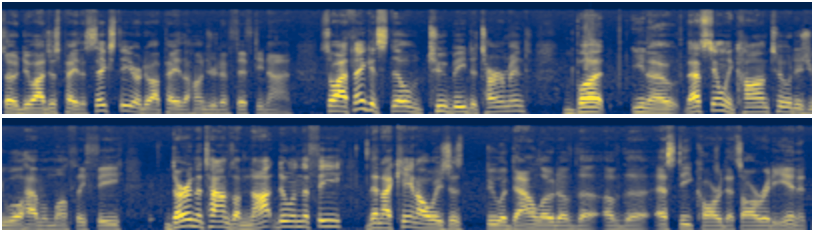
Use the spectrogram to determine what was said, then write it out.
So do I just pay the 60 or do I pay the 159? So I think it's still to be determined, but you know, that's the only con to it is you will have a monthly fee during the times I'm not doing the fee, then I can't always just do a download of the of the SD card that's already in it,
